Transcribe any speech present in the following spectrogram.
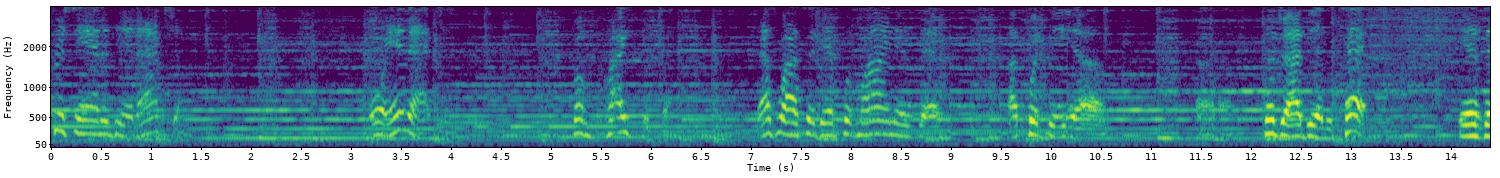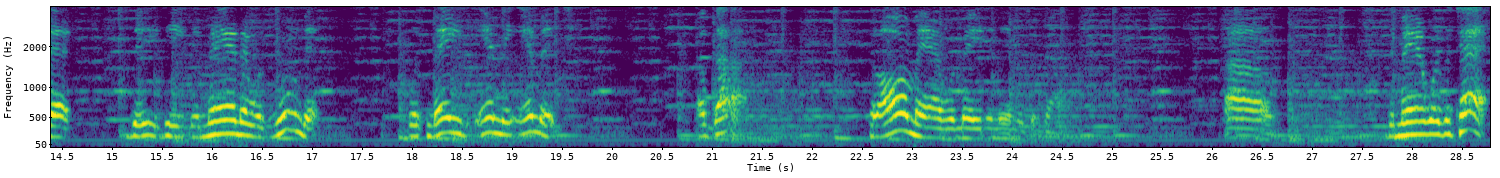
Christianity in action or inaction from Christ's perspective. That's why I said there put mine is that I put the uh, uh, central idea of the text is that the, the, the man that was wounded was made in the image of God. But all men were made in the image of God. Uh, the man was attacked.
